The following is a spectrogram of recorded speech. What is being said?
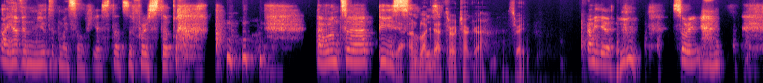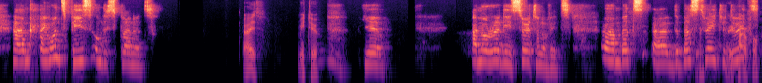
I haven't muted myself. Yes, that's the first step. I want uh, peace. Yeah, unblock that throat chakra. That's right. Oh, yeah. Sorry. Um, I want peace on this planet. Nice. Me too. Yeah. I'm already certain of it. Um, but uh, the best way to Very do powerful.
